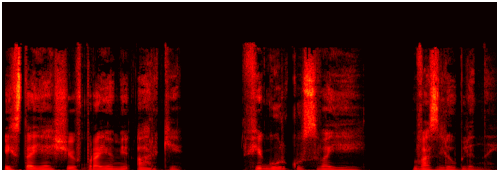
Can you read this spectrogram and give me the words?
и стоящую в проеме арки фигурку своей возлюбленной.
